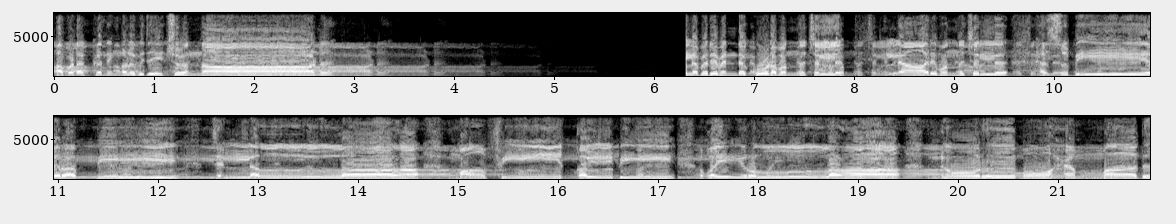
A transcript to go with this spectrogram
അവിടൊക്കെ നിങ്ങൾ വിജയിച്ചു എന്നാണ്. എല്ലാവരും എന്റെ കൂടെ വന്ന് ചെല്ല്. എല്ലാരും വന്ന് ചെല്ല്. ഹസ്ബി റബ്ബി ജല്ലല്ലാ മാഫി ഖൽബി ഗൈറുല്ലാ നൂർ മുഹമ്മദ്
